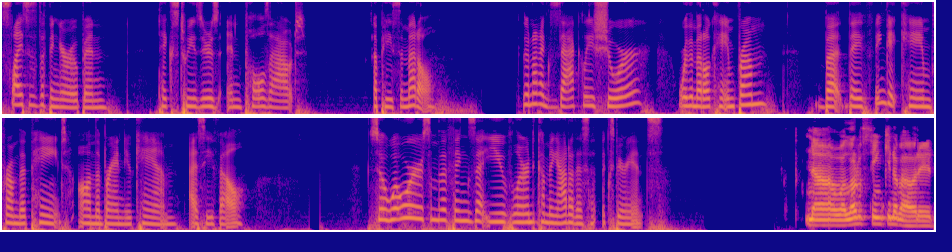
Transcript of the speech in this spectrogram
slices the finger open, takes tweezers, and pulls out a piece of metal. They're not exactly sure where the metal came from, but they think it came from the paint on the brand new cam as he fell. So, what were some of the things that you've learned coming out of this experience? Now, a lot of thinking about it,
